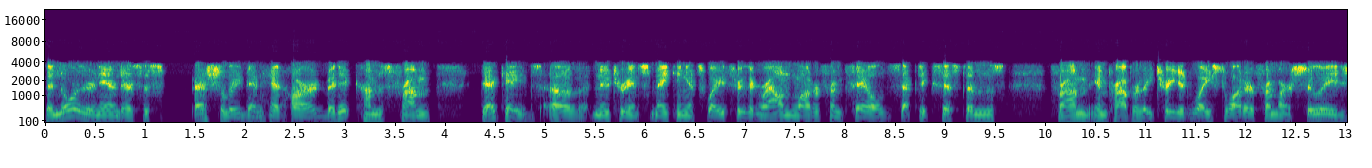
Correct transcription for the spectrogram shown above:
The northern end has especially been hit hard, but it comes from decades of nutrients making its way through the groundwater from failed septic systems, from improperly treated wastewater from our sewage,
